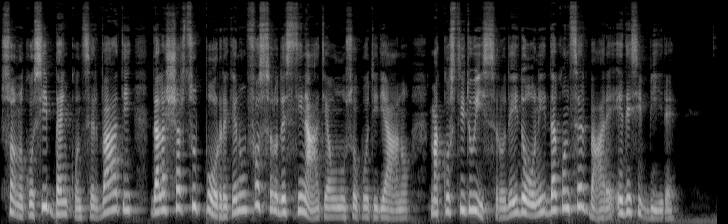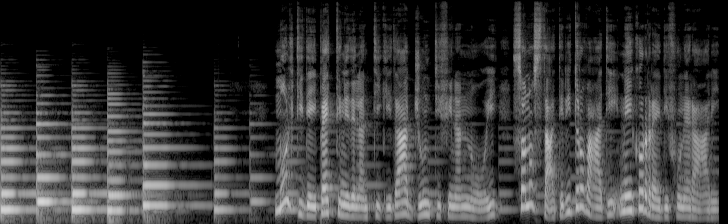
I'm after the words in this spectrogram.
sono così ben conservati da lasciar supporre che non fossero destinati a un uso quotidiano, ma costituissero dei doni da conservare ed esibire. Molti dei pettini dell'antichità giunti fino a noi sono stati ritrovati nei corredi funerari,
